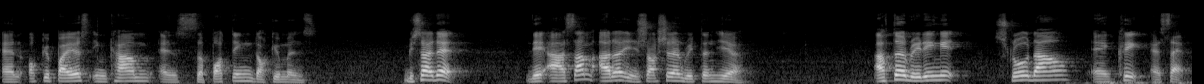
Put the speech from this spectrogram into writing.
and occupiers income and supporting documents. Besides that, there are some other instructions written here. After reading it, scroll down and click accept.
